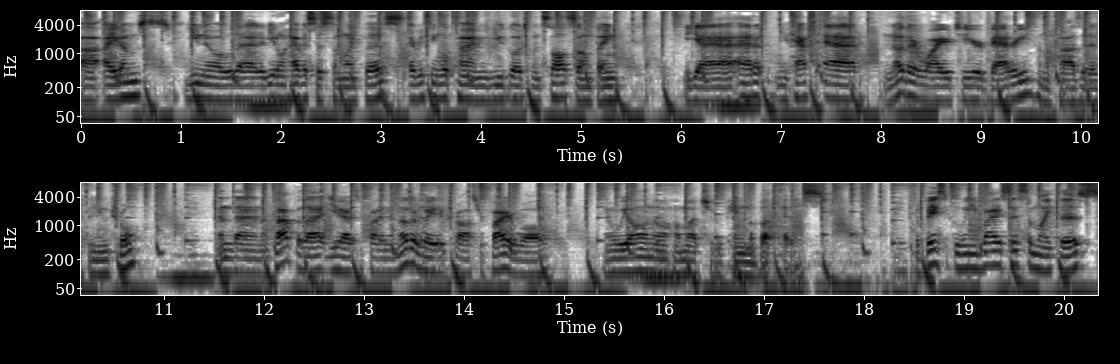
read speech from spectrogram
uh, items, you know that if you don't have a system like this, every single time you go to install something, you gotta add, you have to add another wire to your battery on the positive and neutral. And then on top of that, you have to find another way to cross your firewall. And we all know how much of a pain in the butt that is. So basically, when you buy a system like this,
